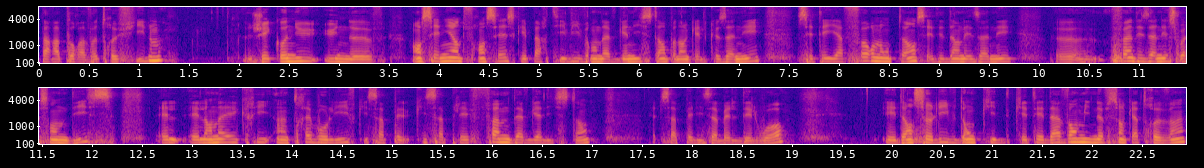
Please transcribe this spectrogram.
par rapport à votre film j'ai connu une euh, enseignante française qui est partie vivre en Afghanistan pendant quelques années. C'était il y a fort longtemps, c'était dans les années euh, fin des années 70. Elle, en a écrit un très beau livre qui s'appelait Femmes d'Afghanistan. Elle s'appelle Isabelle Deslois. Et dans ce livre, donc, qui, était d'avant 1980,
